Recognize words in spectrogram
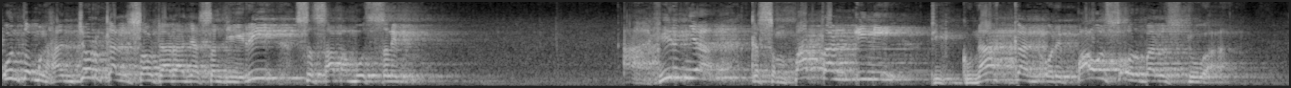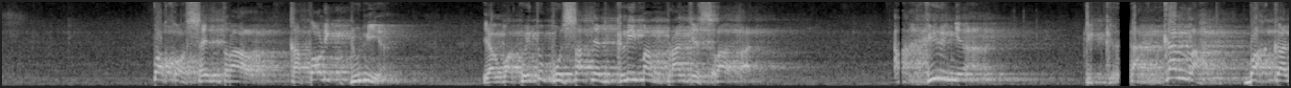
untuk menghancurkan saudaranya sendiri sesama muslim. Akhirnya kesempatan ini digunakan oleh Paus Urbanus II. Tokoh sentral Katolik dunia yang waktu itu pusatnya di Kelimang, Prancis Selatan. Akhirnya digerakkanlah bahkan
